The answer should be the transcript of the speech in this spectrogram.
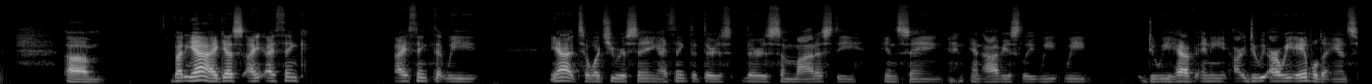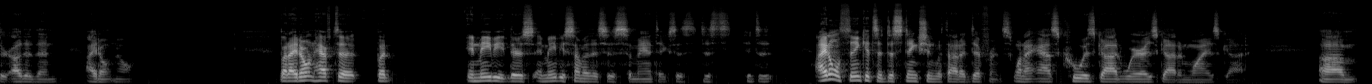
um, but yeah, I guess I, I think I think that we yeah, to what you were saying, I think that there's there's some modesty in saying and, and obviously we, we do we have any are do we are we able to answer other than I don't know. But I don't have to but and maybe there's and maybe some of this is semantics. It's just it's a, I don't think it's a distinction without a difference when I ask who is God, where is God, and why is God, um,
